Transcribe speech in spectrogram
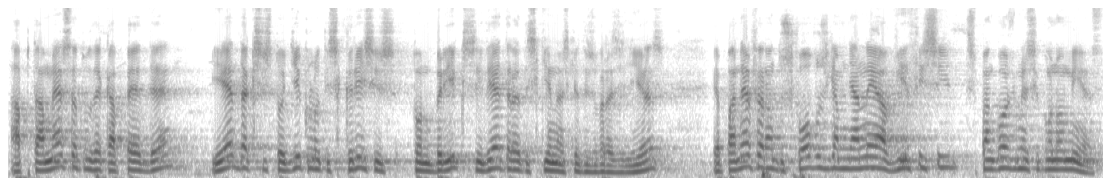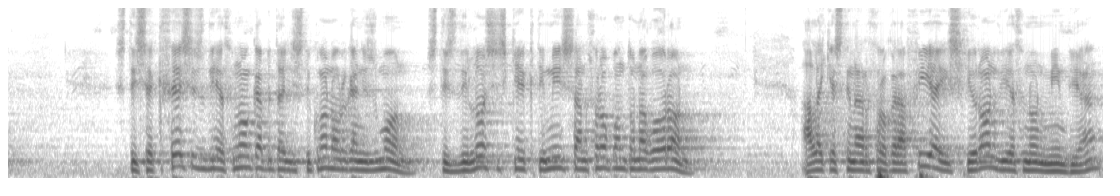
Από τα μέσα του 2015 η ένταξη στον κύκλο της κρίσης των BRICS, ιδιαίτερα της Κίνας και της Βραζιλίας, επανέφεραν τους φόβους για μια νέα βήθηση της παγκόσμιας οικονομίας. Στις εκθέσεις διεθνών καπιταλιστικών οργανισμών, στις δηλώσεις και εκτιμήσεις ανθρώπων των αγορών, αλλά και στην αρθρογραφία ισχυρών διεθνών μίντια,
